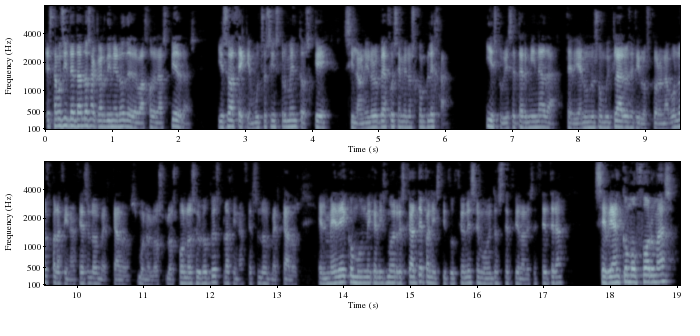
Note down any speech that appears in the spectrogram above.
estamos intentando sacar dinero de debajo de las piedras. Y eso hace que muchos instrumentos que, si la Unión Europea fuese menos compleja y estuviese terminada, tendrían un uso muy claro, es decir, los coronabonos para financiarse en los mercados, bueno, los, los bonos europeos para financiarse en los mercados, el MEDE como un mecanismo de rescate para instituciones en momentos excepcionales, etcétera, se vean como formas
